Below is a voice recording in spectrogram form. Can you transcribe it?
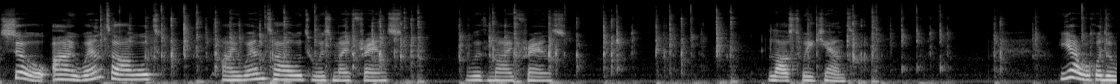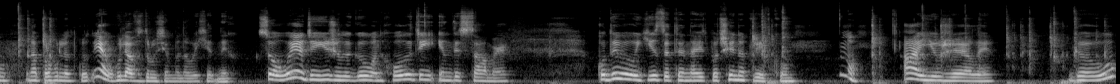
So, I went out. I went out with my friends. With my friends. Last weekend. Я виходив на прогулянку. Я гуляв з друзями на вихідних. So, where do you usually go on holiday in the summer? Куди ви їздите на відпочинок влітку? Ну, I usually go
